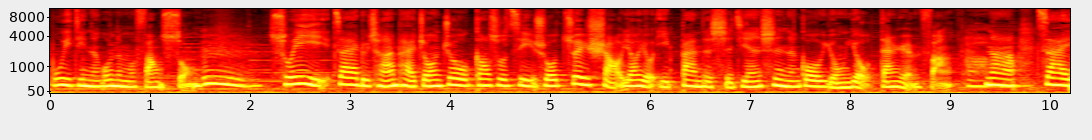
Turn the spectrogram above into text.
不一定能够那么放松。嗯，所以在旅程安排中就告诉自己说，最少要有一半的时间是能够拥有单人房。那在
